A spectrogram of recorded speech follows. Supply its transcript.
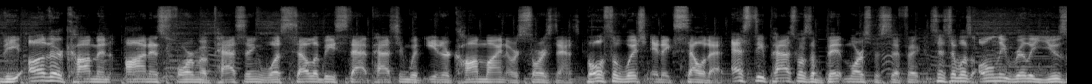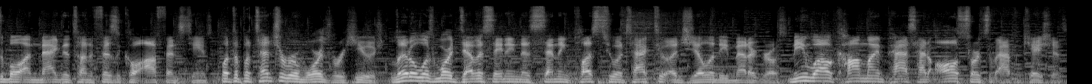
The other common honest form of passing was Celebi stat passing with either Calm Mind or Swords Dance, both of which it excelled at. SD Pass was a bit more specific, since it was only really usable on Magneton physical offense teams, but the potential rewards were huge. Little was more devastating than sending plus 2 attack to Agility Metagross. Meanwhile, Calm Mind Pass had all sorts of applications,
